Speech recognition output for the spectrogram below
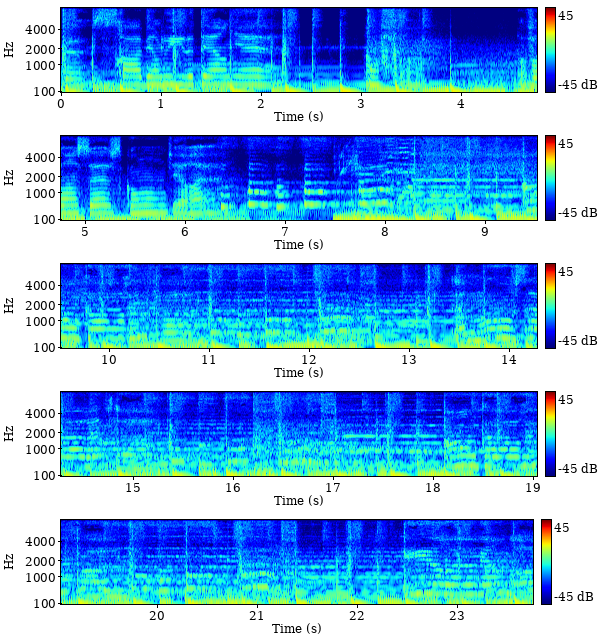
que ce sera bien lui le dernier. Enfin, enfin c'est ce qu'on dirait. Encore une fois, l'amour s'arrête là. Encore une fois, il reviendra.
